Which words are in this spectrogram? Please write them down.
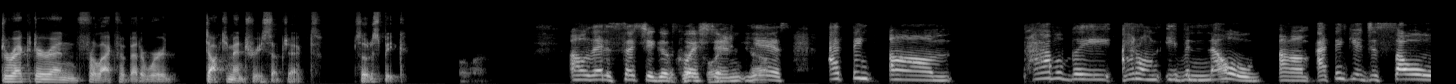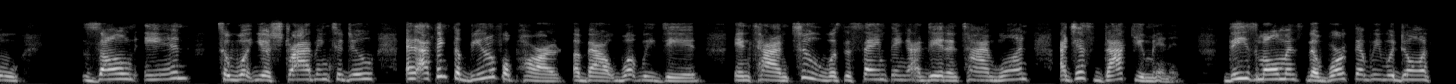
director and, for lack of a better word, documentary subject, so to speak? Oh. That is such a That's good a good question, question. Cal. Yes. I think um probably I don't even know. Um I think you're just so zoned in to what you're striving to do. And I think the beautiful part about what we did in time two was the same thing I did in time one. I just documented these moments, the work that we were doing,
